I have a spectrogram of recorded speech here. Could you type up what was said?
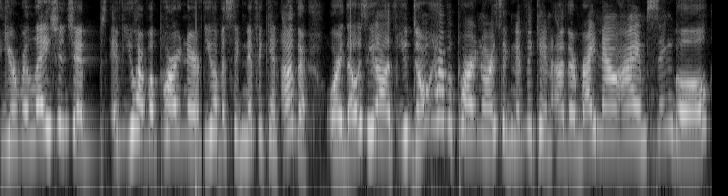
your relationships. If you have a partner, if you have a significant other, or those of y'all, if you don't have a partner or a significant other, right now I am single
